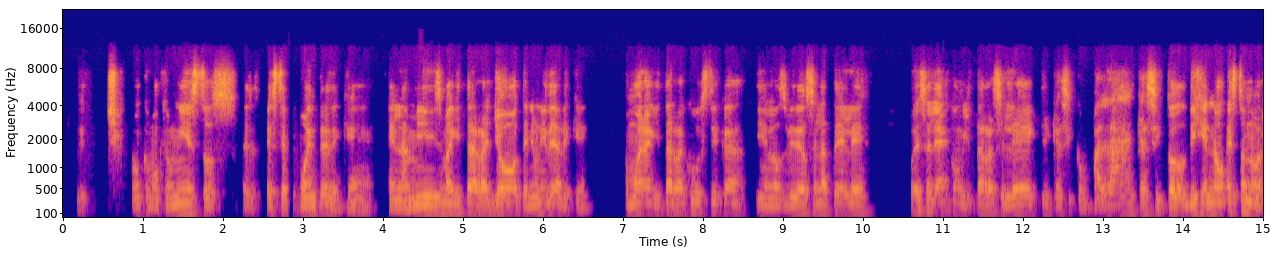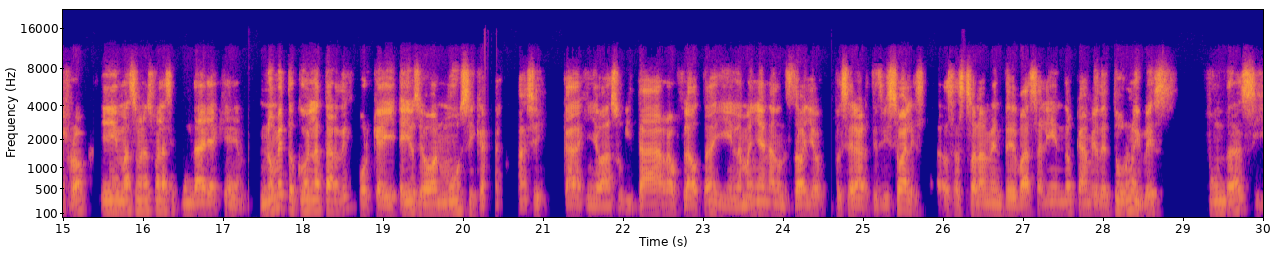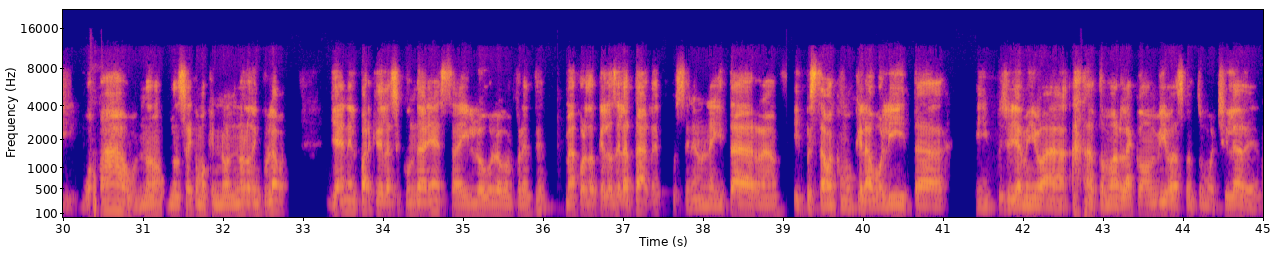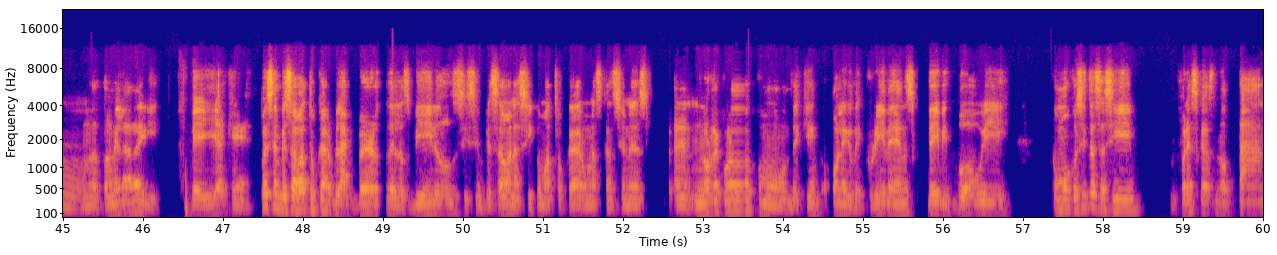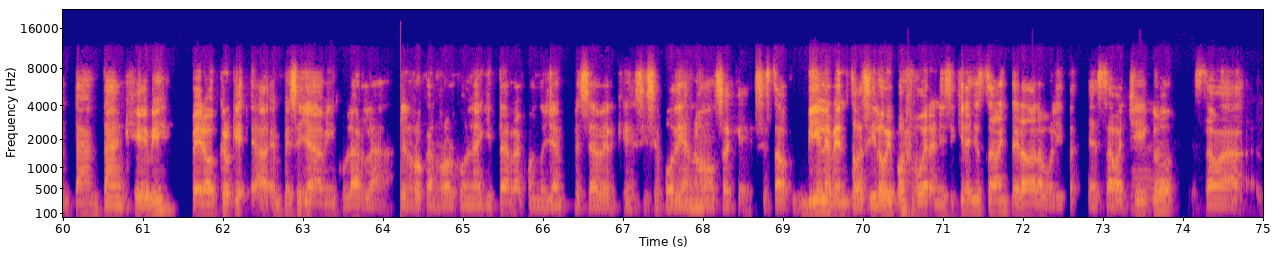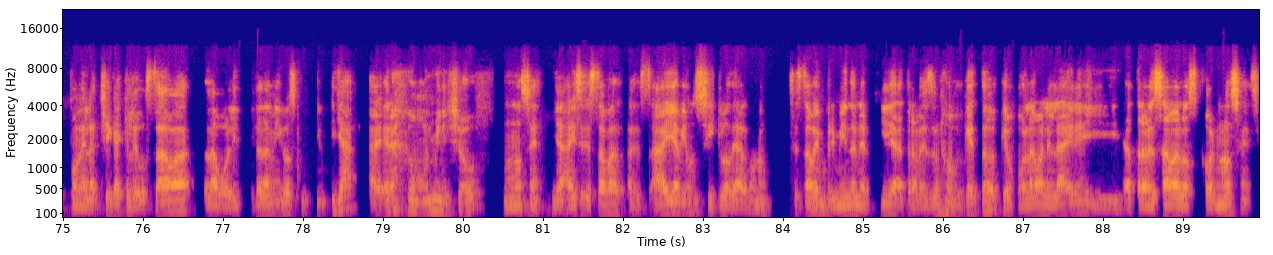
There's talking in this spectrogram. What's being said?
como que uní estos, este puente de que en la misma guitarra, yo tenía una idea de que como era guitarra acústica y en los videos en la tele pues salían con guitarras eléctricas y con palancas y todo. Dije, no, esto no es rock. Y más o menos fue la secundaria que no me tocó en la tarde porque ellos llevaban música así. Cada quien llevaba su guitarra o flauta y en la mañana donde estaba yo, pues era artes visuales. O sea, solamente vas saliendo, cambio de turno y ves fundas y wow, no, no sé, como que no, no lo vinculaba ya en el parque de la secundaria, está ahí luego, luego enfrente. Me acuerdo que los de la tarde, pues tenían una guitarra y pues estaban como que la bolita y pues yo ya me iba a, tomar la combi, vas con tu mochila de mm. una tonelada y veía que pues empezaba a tocar Blackbird de los Beatles y se empezaban así como a tocar unas canciones, eh, no recuerdo como de quién, ponle de Creedence, David Bowie, como cositas así frescas, no tan, tan, tan heavy, pero creo que ah, empecé ya a vincular la, el rock and roll con la guitarra cuando ya empecé a ver que sí se podía, ¿no? O sea, que se estaba, vi el evento así, lo vi por fuera, ni siquiera yo estaba integrado a la bolita. Estaba chico, estaba con la chica que le gustaba, la bolita de amigos, y ya ah, era como un mini show, no sé, ya ahí se estaba, ahí había un ciclo de algo, ¿no? Se estaba imprimiendo energía a través de un objeto que volaba en el aire y atravesaba los conoces.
